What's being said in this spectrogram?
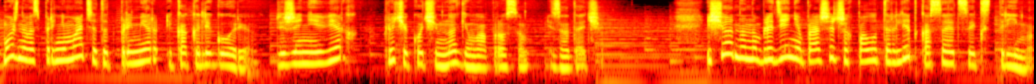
Можно воспринимать этот пример и как аллегорию. Движение вверх – ключик к очень многим вопросам и задачам. Еще одно наблюдение прошедших полутора лет касается экстрима.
